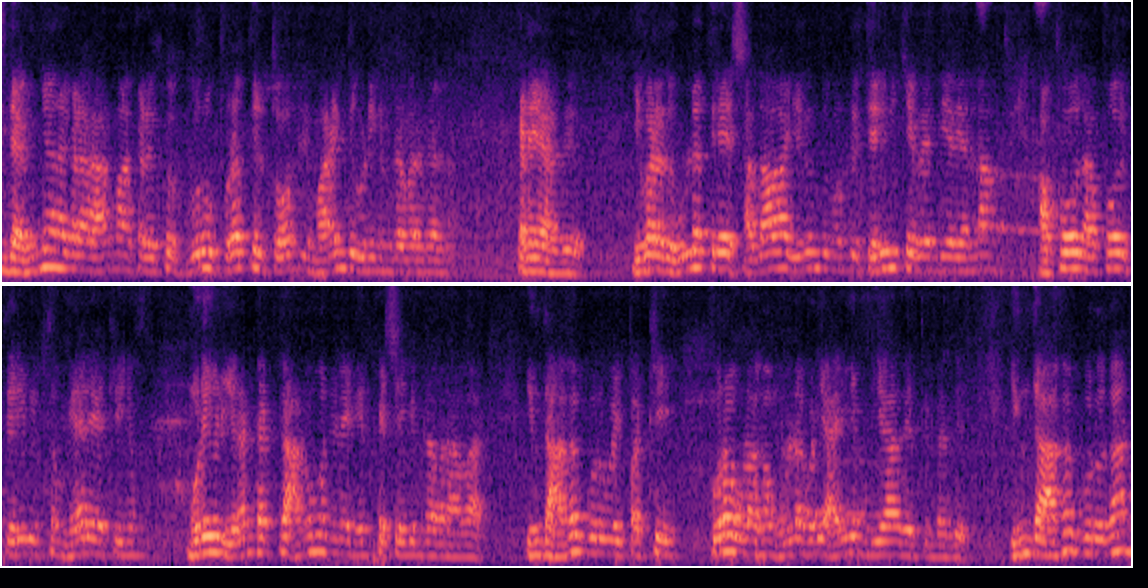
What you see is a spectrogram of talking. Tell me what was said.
இந்த விஞ்ஞான கலர் ஆன்மாக்களுக்கு குரு புறத்தில் தோன்றி மறைந்து விடுகின்றவர்கள் கிடையாது. இவரது உள்ளத்திலே சதா இருந்து கொண்டு தெரிவிக்க வேண்டியதெல்லாம் அப்போது அப்போது தெரிவித்தும் மேலேற்றியும் முடிவில் இரண்டற்ற அணுவ நிலை நிற்க செய்கின்றவர் ஆவார் இந்த அககுருவை பற்றி புற உலகம் உள்ளபடி அறிய முடியாது இருக்கின்றது. இந்த அககுரு தான்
